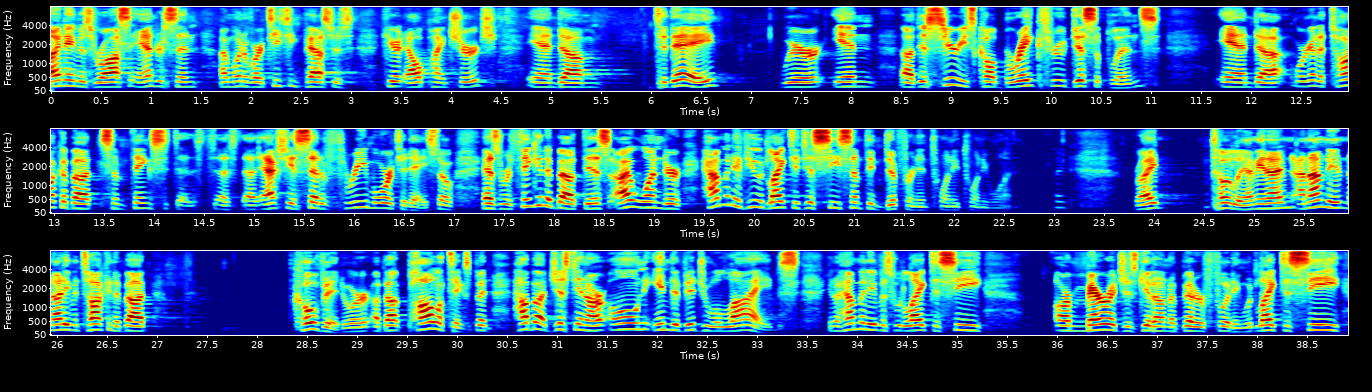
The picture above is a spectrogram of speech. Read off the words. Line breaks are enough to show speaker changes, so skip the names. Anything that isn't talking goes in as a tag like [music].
My name is Ross Anderson. I'm one of our teaching pastors here at Alpine Church. And um, today we're in uh, this series called Breakthrough Disciplines. And uh, we're going to talk about some things, uh, uh, actually, a set of three more today. So, as we're thinking about this, I wonder how many of you would like to just see something different in 2021? Right? right? Totally. I mean, I'm, and I'm not even talking about COVID or about politics, but how about just in our own individual lives? You know, how many of us would like to see our marriages get on a better footing, would like to see,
